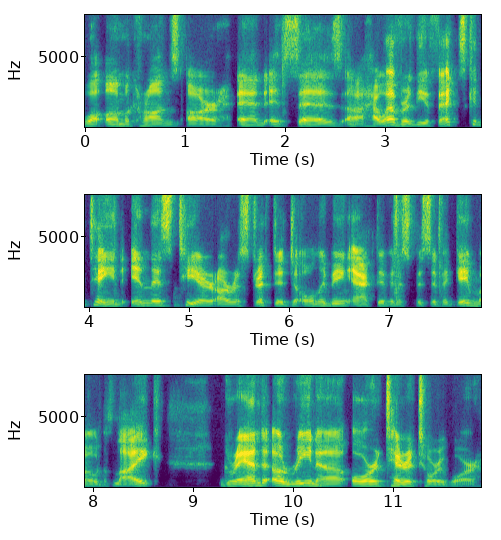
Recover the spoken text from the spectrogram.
what omicrons are and it says uh, however the effects contained in this tier are restricted to only being active in a specific game mode like grand arena or territory war.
